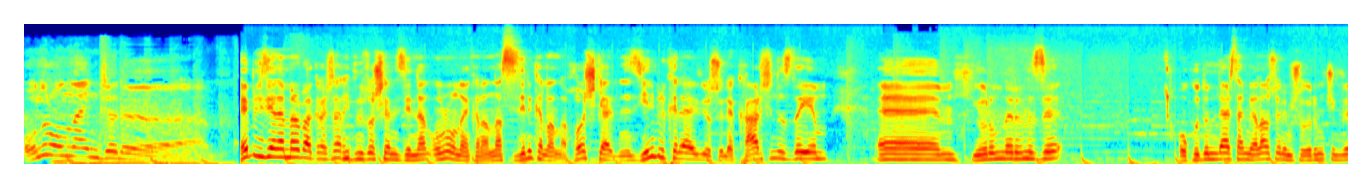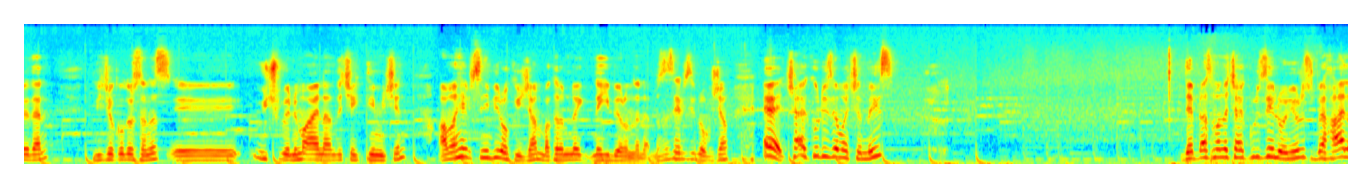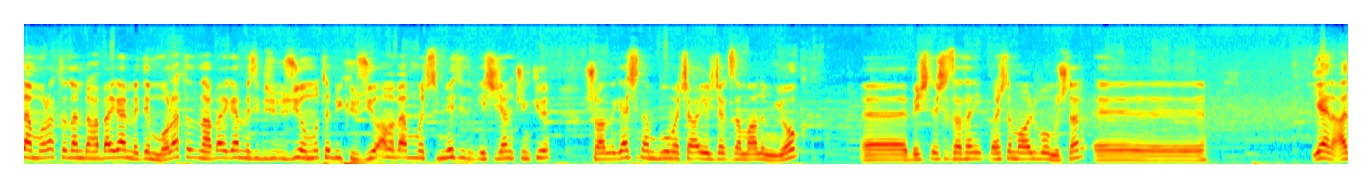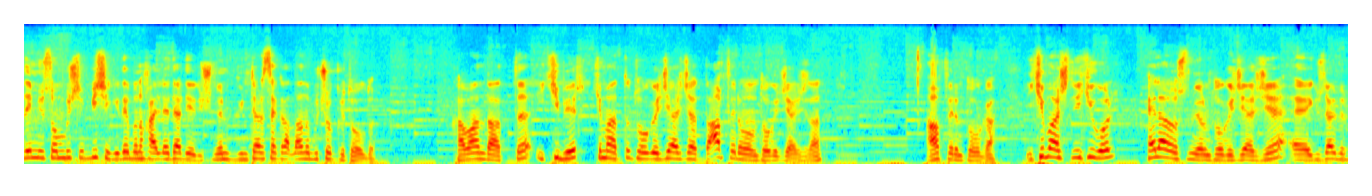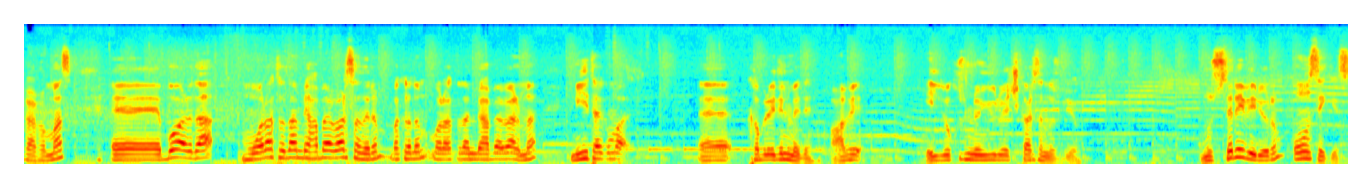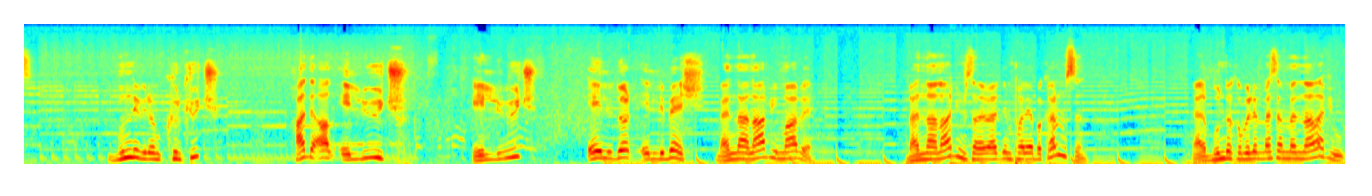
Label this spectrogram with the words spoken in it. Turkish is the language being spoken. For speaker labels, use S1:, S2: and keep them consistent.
S1: Onur Online canım.
S2: Hepinize yeniden merhaba arkadaşlar. Hepiniz hoş geldiniz yeniden Onur Online kanalına. Sizlerin kanalına hoş geldiniz. Yeni bir kariyer videosuyla karşınızdayım. Ee, yorumlarınızı okudum dersem yalan söylemiş olurum. Çünkü neden? Diyecek olursanız 3 bölümü aynı anda çektiğim için. Ama hepsini bir okuyacağım. Bakalım ne, ne gibi yorumlar yapmışsınız. Hepsini bir okuyacağım. Evet Çaykur Rize maçındayız. Deplasmanda Çaykur Rize ile oynuyoruz ve hala Morata'dan bir haber gelmedi. Morata'dan haber gelmesi bizi üzüyor mu? Tabii ki üzüyor ama ben bu maçı simüle edip geçeceğim çünkü şu anda gerçekten bu maça ayıracak zamanım yok. Ee, Beşiktaş'ı zaten ilk maçta mağlup olmuşlar. Ee, yani Ademilson bu şey- bir şekilde bunu halleder diye düşünüyorum. Günter sakatlandı bu çok kötü oldu. Kavan da attı. 2-1. Kim attı? Tolga Ciğerci attı. Aferin oğlum Tolga Ciğerci'den. Aferin Tolga. İki maçta iki gol. Helal olsun diyorum Tolga Ciğerci'ye. Ee, güzel bir performans. Ee, bu arada Morata'dan bir haber var sanırım. Bakalım Morata'dan bir haber var mı? Milli takıma e, kabul edilmedi. Abi 59 milyon euroya çıkarsanız diyor. Muslera'ya veriyorum 18. Bunu da veriyorum 43. Hadi al 53. 53. 54, 55. Ben daha ne yapayım abi? Ben daha ne yapayım? Sana verdiğim paraya bakar mısın? Yani bunu da kabul etmezsen ben daha ne yapayım?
